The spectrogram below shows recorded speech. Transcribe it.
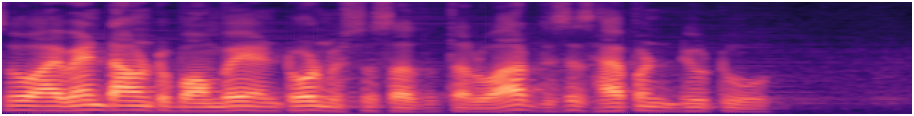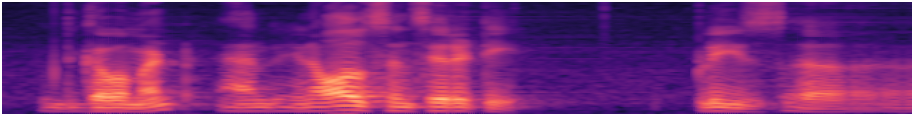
So I went down to Bombay and told Mr. Sadhu Talwar, this has happened due to the government and in all sincerity, please uh,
